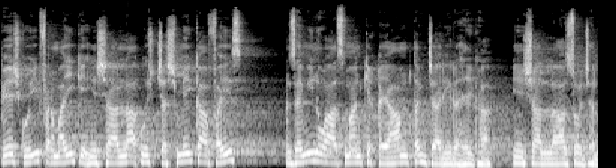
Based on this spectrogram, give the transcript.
پیش گوئی، فرمائی کہ انشاءاللہ اس چشمے کا فیض زمین و آسمان کے قیام تک جاری رہے گا، انشاءاللہ عز و جل۔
